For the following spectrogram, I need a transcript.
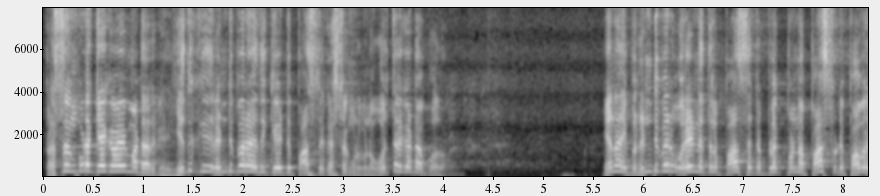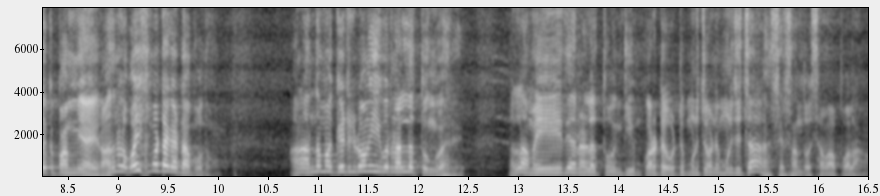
பிரசங்கம் கூட கேட்கவே மாட்டார்கள். எதுக்கு ரெண்டு பேரும் எது கேட்டு பாஸ்டர் கஷ்டம் கொடுக்கணும்? ஒருத்தர் கேட்டால் போதும். ஏன்னா இப்போ ரெண்டு பேரும் ஒரே நேரத்தில் பாஸ்ட்டை ப்ளக் பண்ணால் பாஸ்டோட பவருக்கு கம்மியாயிரும் அதனால ஒய்ஃப் மட்டும் கேட்டால் போதும். ஆனால் அந்தம்மா கேட்டுக்கிடுவாங்க இவர் நல்லா தூங்குவார். நல்லா அமைதியாக நல்லா தூங்கி கொரட்டை விட்டு முடிச்ச உடனே முடிஞ்சிச்சா சரி சந்தோஷமாக போகலாம்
